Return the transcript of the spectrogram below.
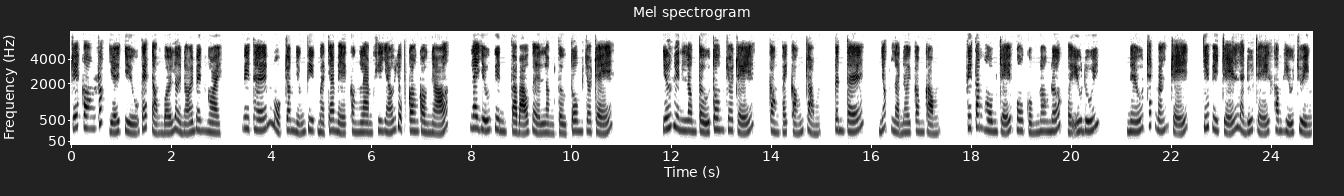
Trẻ con rất dễ chịu tác động bởi lời nói bên ngoài. Vì thế, một trong những việc mà cha mẹ cần làm khi giáo dục con còn nhỏ là giữ gìn và bảo vệ lòng tự tôn cho trẻ. Giữ gìn lòng tự tôn cho trẻ cần phải cẩn trọng, tinh tế, nhất là nơi công cộng. Vì tâm hồn trẻ vô cùng non nớt và yếu đuối. Nếu trách mắng trẻ chỉ vì trẻ là đứa trẻ không hiểu chuyện,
